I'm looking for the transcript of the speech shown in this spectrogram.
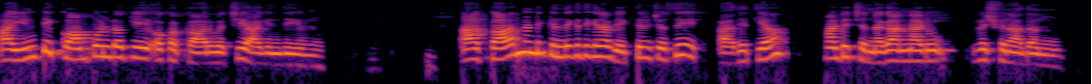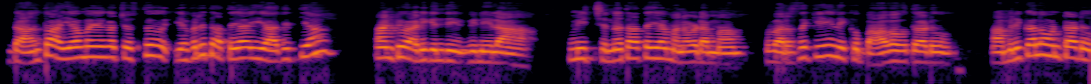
ఆ ఇంటి కాంపౌండ్లోకి ఒక కారు వచ్చి ఆగింది. ఆ కారు నుండి కిందకి దిగిన వ్యక్తిని చూసి ఆదిత్య అంటూ చిన్నగా అన్నాడు విశ్వనాథన్ దాంతో అయోమయంగా చూస్తూ ఎవరి తాతయ్య ఈ ఆదిత్య? అంటూ అడిగింది వినీల. మీ చిన్న తాతయ్య మనవడమ్మా. వరుసకి నీకు బావ అవుతాడు అమెరికాలో ఉంటాడు.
